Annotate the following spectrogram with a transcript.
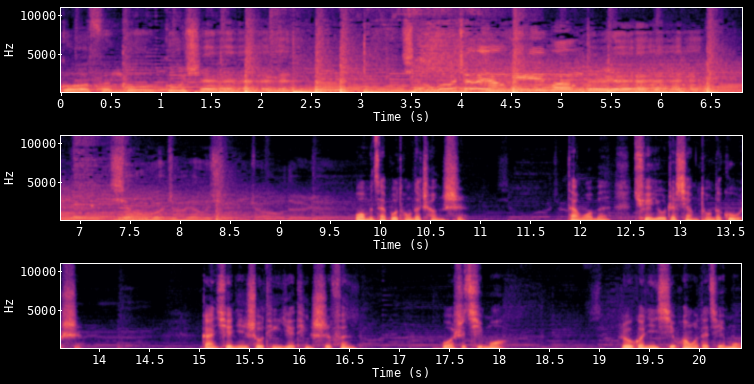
过奋不顾身，像我这样迷茫的人，像我这样寻找的人。我们在不同的城市，但我们却有着相同的故事。感谢您收听夜听时分，我是齐墨。如果您喜欢我的节目，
